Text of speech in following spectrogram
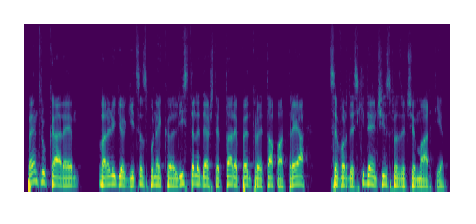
pentru care Valeriu Gheorghiță spune că listele de așteptare pentru etapa a treia se vor deschide în 15 martie.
